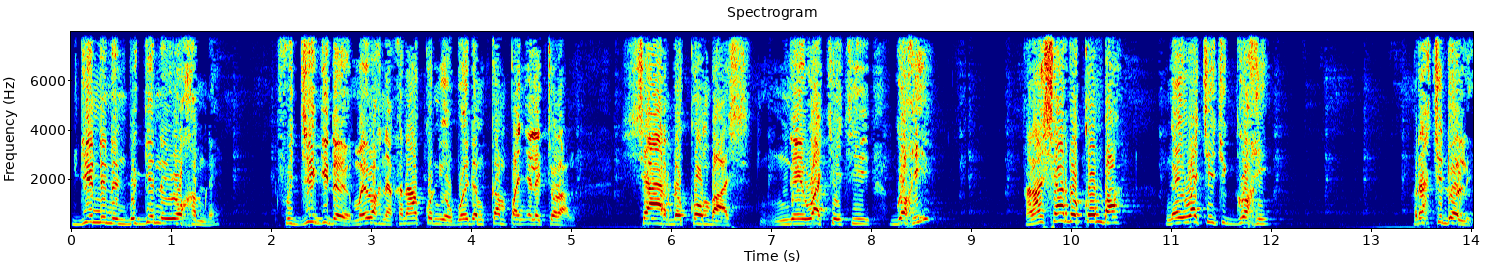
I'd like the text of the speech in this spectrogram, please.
Génn nañ ba génn yoo xam ne fa jéggi dayo may wax ne xanaa kon yow booy dem campagne électorale char de combat ngay wàccee ci gox yi? Xanaa char de combat ngay wàccee ci gox yi rax ci dolli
